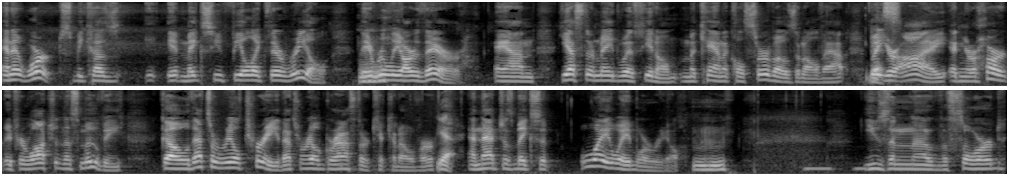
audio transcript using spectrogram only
and it works because it makes you feel like they're real. They Mm-hmm. really are there. And yes, they're made with you know mechanical servos and all that, but Yes. your eye and your heart, if you're watching this movie, go that's a real tree, that's real grass they're kicking over. Yeah. and that just makes it way way more real. Mm-hmm. Using uh, the sword,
